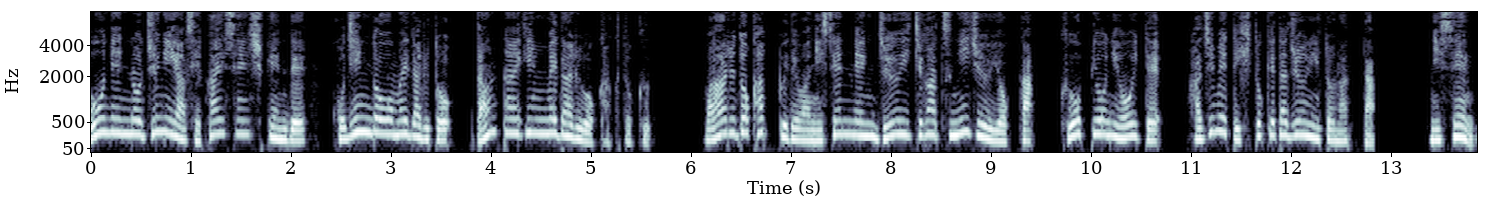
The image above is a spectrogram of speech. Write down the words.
同年のジュニア世界選手権で、個人銅メダルと団体銀メダルを獲得。ワールドカップでは2000年11月24日、クオピョにおいて、初めて一桁順位となった。2000、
